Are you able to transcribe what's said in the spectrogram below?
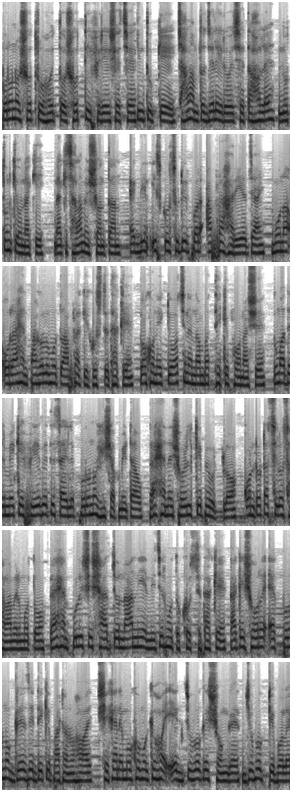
পুরনো শত্রু হয়তো সত্যি ফিরে এসেছে। কিন্তু কে? সালাম তো জেলেই রয়েছে, তাহলে? নতুন কেউ নাকি? নাকি সালামের সন্তান? একদিন স্কুল ছুটির পর আফরা হারিয়ে যায়। মোনা ও রায়হান পাগলের মতো আফরাকে খুঁজতে থাকে। তখন একটি অচেনা নাম্বার থেকে ফোন আসে। তোমাদের মেয়েকে ফিরে পেতে চাইলে পুরনো হিসাব মেটাও। রায়হানের শরীর কেঁপে উঠল। কণ্ঠটা ছিল সালামের মতো। রায়হান পুলিশের সাহায্য না নিয়ে নিজের মতো খুঁজতে থাকে। তাকে শহরে এক পুরনো গ্রেজে ডেকে পাঠানো হয়। সেখানে মুখোমুখি হয় এক যুবকের সঙ্গে। যুবকটি বলে,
